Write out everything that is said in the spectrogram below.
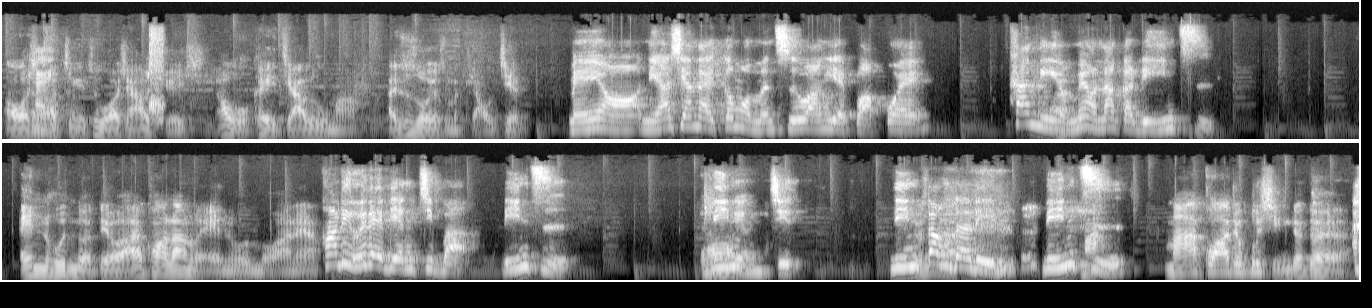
啊，我想要接触，我想要学习啊，我可以加入吗？还是说有什么条件？没有，你要先来跟我们慈王爷宝贝，看你有没有那个灵子，缘分就对啊，看咱有缘分无安尼啊。看你有一个灵子吧，灵子，灵子。灵动的灵，灵子，麻瓜就不行就对了。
